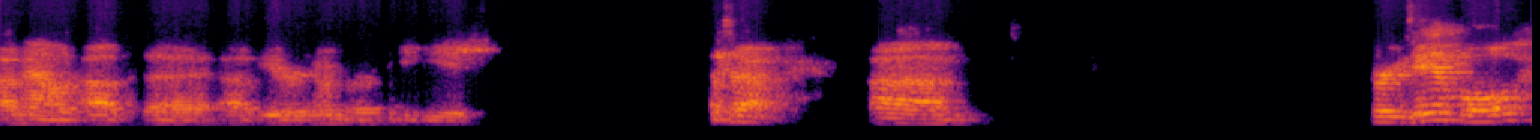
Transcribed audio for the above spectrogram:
amount of the, of your number of deviations. So, um, for example,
